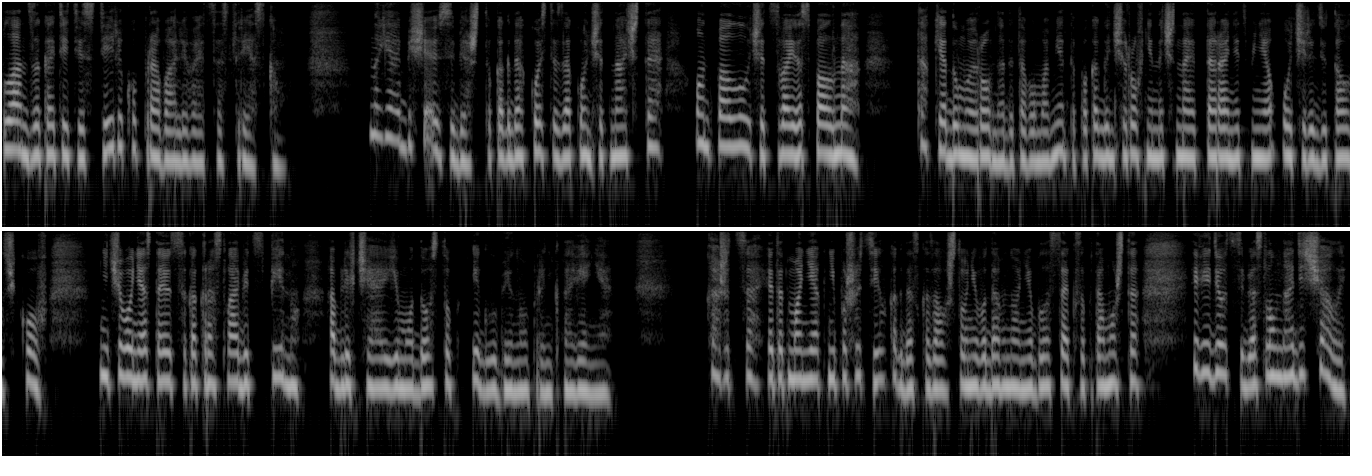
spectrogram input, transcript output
План закатить истерику проваливается с треском. Но я обещаю себе, что когда Костя закончит начатое, он получит свое сполна. Так я думаю ровно до того момента, пока Гончаров не начинает таранить меня очередью толчков. Ничего не остается, как расслабить спину, облегчая ему доступ и глубину проникновения. Кажется, этот маньяк не пошутил, когда сказал, что у него давно не было секса, потому что ведет себя словно одичалый,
